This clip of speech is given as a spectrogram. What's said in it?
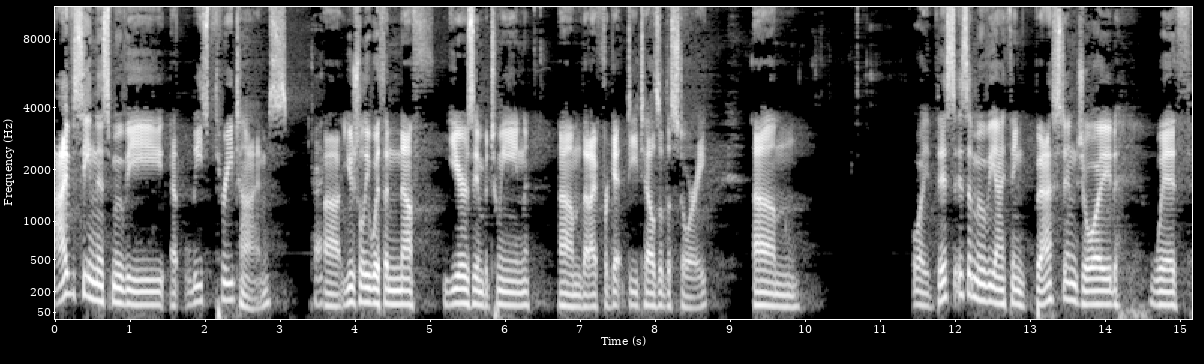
I've seen this movie at least three times, Okay. uh, usually with enough years in between um, that I forget details of the story. Um, boy, this is a movie I think best enjoyed with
